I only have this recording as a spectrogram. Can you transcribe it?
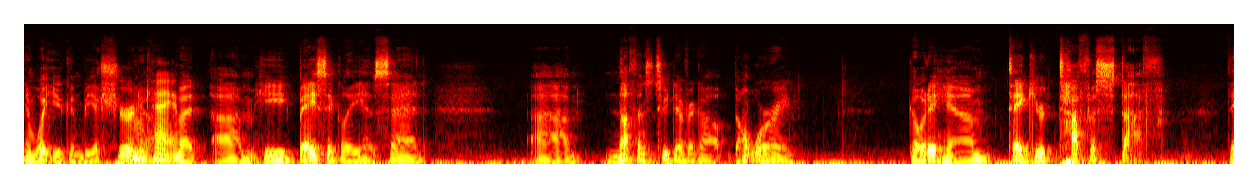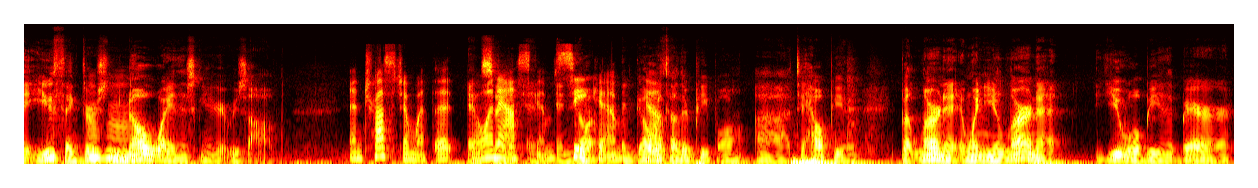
and what you can be assured Okay. of. But um, he basically has said um, nothing's too difficult. Don't worry. Go to him. Take your toughest stuff that you think there's Mm-hmm. no way this can get resolved and trust him with it. Go and, say- ask him. and seek go, him. and go Yeah. with other people uh, to help you, but learn it. And when you learn it, you will be the bearer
